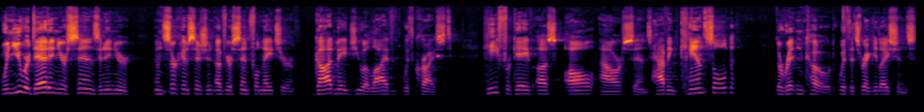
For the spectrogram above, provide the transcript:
When you were dead in your sins and in your uncircumcision of your sinful nature, God made you alive with Christ. He forgave us all our sins, having canceled the written code with its regulations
